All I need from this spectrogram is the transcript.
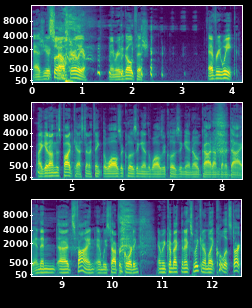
As you So- espoused earlier, memory of a goldfish. Every week, I get on this podcast and I think the walls are closing in, the walls are closing in. Oh God, I'm gonna die. And then uh, it's fine, and we stop recording, and we come back the next week, and I'm like, cool, let's start.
